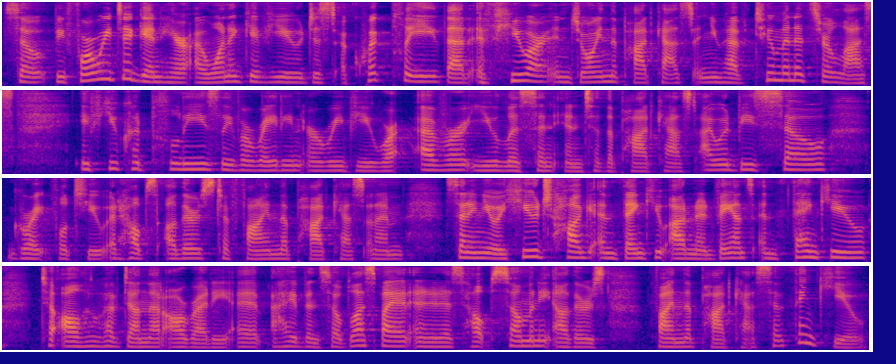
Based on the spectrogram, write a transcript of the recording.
So, before we dig in here, I want to give you just a quick plea that if you are enjoying the podcast and you have two minutes or less, if you could please leave a rating or review wherever you listen into the podcast. I would be so grateful to you. It helps others to find the podcast. And I'm sending you a huge hug and thank you out in advance. And thank you to all who have done that already. I, I have been so blessed by it and it has helped so many others find the podcast. So thank you.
